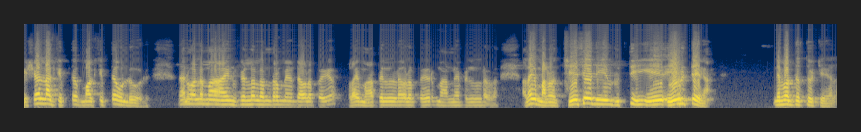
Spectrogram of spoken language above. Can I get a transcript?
విషయాలు నాకు చెప్తా మాకు చెప్తా ఉండేవాడు. దానివల్ల మా ఆయన పిల్లలందరం మేము డెవలప్ అయ్యాం. అలాగే మా పిల్లలు డెవలప్ అయ్యారు మా అన్నయ్య పిల్లలు డెవలప్ అలాగే మనం చేసేది వృత్తి ఏ ఏ వృత్తి అయినా నిబద్ధతతో చేయాలి.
